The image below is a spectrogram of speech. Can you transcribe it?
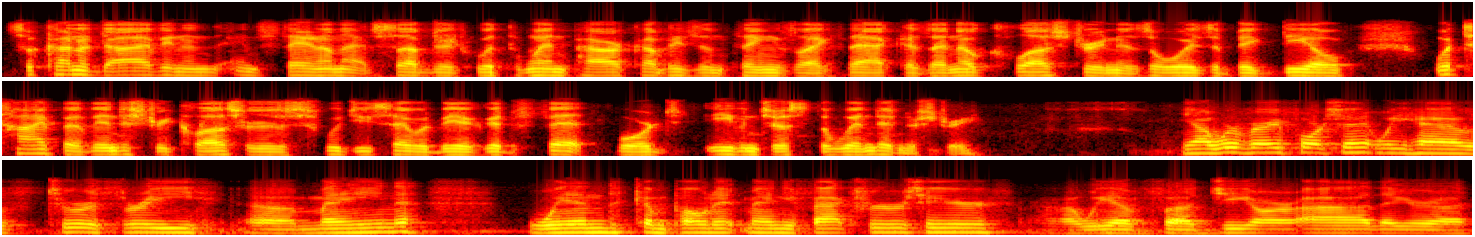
So, kind of diving and, and staying on that subject with the wind power companies and things like that, because I know clustering is always a big deal. What type of industry clusters would you say would be a good fit for even just the wind industry? Yeah, we're very fortunate. We have two or three uh, main wind component manufacturers here. Uh, we have uh, GRI. They are a,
